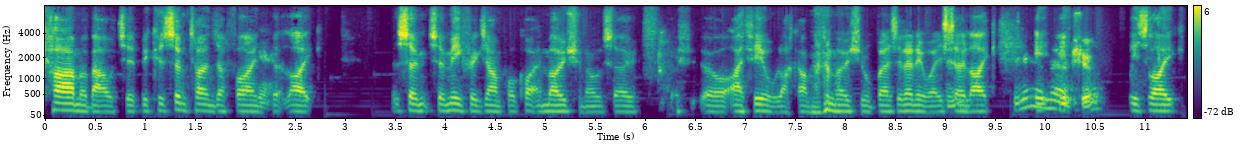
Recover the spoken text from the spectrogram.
calm about it because sometimes I find that like so to me for example quite emotional so if, i feel like i'm an emotional person anyway so like yeah, it, no, it, sure. it's like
